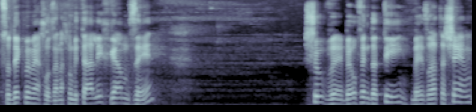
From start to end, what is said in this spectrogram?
צודק במאה אחוז, אנחנו בתהליך גם זה. שוב, באופן דתי, בעזרת השם,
